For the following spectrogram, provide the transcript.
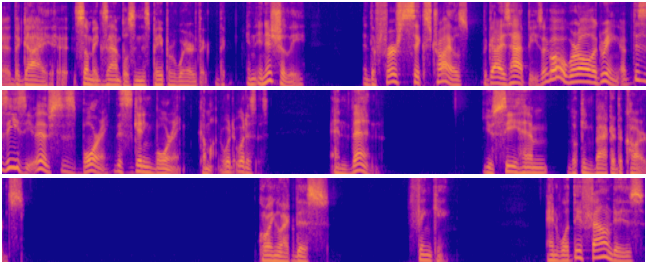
uh, the guy, uh, some examples in this paper where the, the in, initially in the first six trials, the guy is happy. He's like, "Oh, we're all agreeing. Uh, this is easy. This is boring. This is getting boring. Come on, what what is this?" And then you see him looking back at the cards, going like this, thinking. And what they found is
